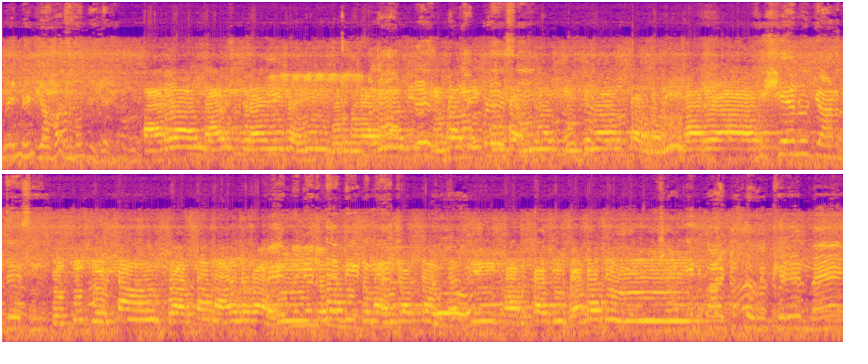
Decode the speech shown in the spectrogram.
ਮੈਨੂੰ ਯਾਦ ਹੁੰਦੀ ਹੈ ਆਰਿਆ ਨਾਲ ਚਰਾਈ ਗਈ ਗੁਰਦੁਆਰਿਆਂ ਦੀ ਸੇਵਾ ਦੇ ਕੁਰਬਾਨੀਆਂ ਕੀਤੀਆਂ ਧਰਮ ਨਹੀਂ ਹਾਰਿਆ ਵਿਸ਼ੇ ਨੂੰ ਜਾਣਦੇ ਸੀ ਤੇ ਕੀ ਕਿਰਤਾਂ ਸਵਾਰਥਾਂ ਨਾਲ ਲਗਾਈ ਕਰਾਂ ਦੀ ਕਮਾਈ ਦਾ ਧੰਨ ਕੇ ਖਾਲਸਾ ਦੀ ਬਾਲਾ ਦੇ ਪਾਰਟੀ ਤੋਂ ਵੱਖਰੇ ਮੈਂ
